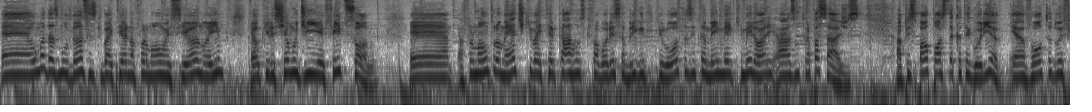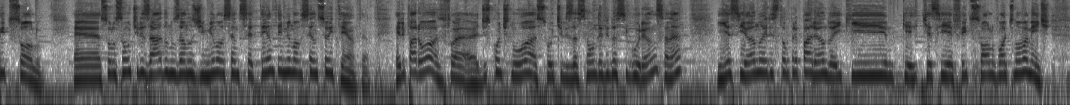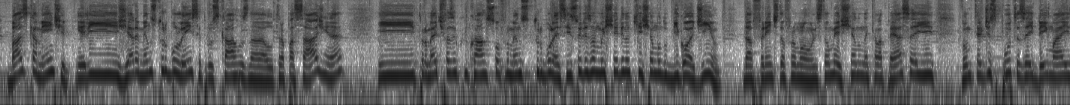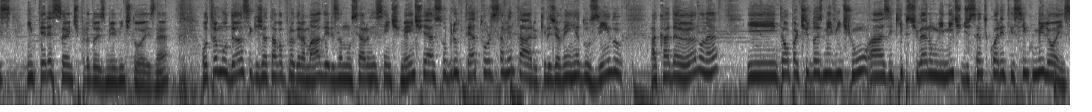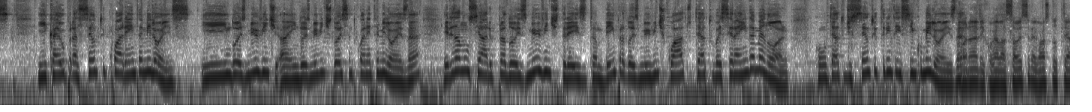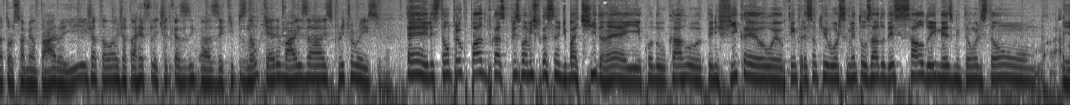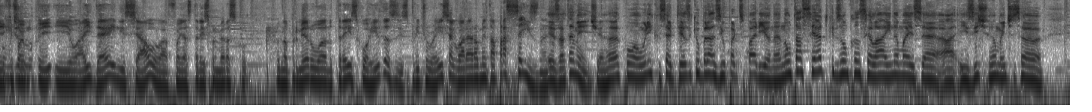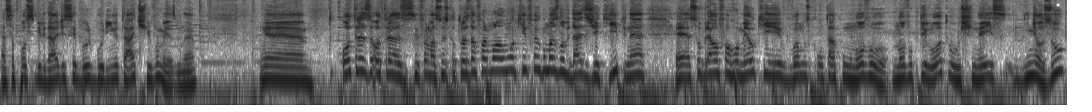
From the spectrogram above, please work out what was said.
É, uma das mudanças que vai ter na Fórmula 1 esse ano aí é o que eles chamam de efeito solo. É, a Fórmula 1 promete que vai ter carros que favoreçam a briga entre pilotos e também que melhore as ultrapassagens. A principal aposta da categoria é a volta do efeito solo, é, solução utilizada nos anos de 1970 e 1980. Ele parou, foi, é, descontinuou a sua utilização devido à segurança, né? E esse ano eles estão preparando aí que, que, que esse efeito solo volte novamente. Basicamente, ele gera menos turbulência para os carros na ultrapassagem, né? E promete fazer com que o carro sofra menos turbulência. Isso eles vão mexer ali no que chamam do bigodinho da frente da Fórmula 1. Eles estão mexendo naquela peça e vamos ter disputas aí bem mais interessantes para 2022, né? Outra mudança que já estava programada, eles anunciaram recentemente, é sobre o teto orçamentário, que eles já vêm reduzindo a cada ano, né? E então a partir de 2021 as equipes tiveram um limite de 145 milhões e caiu para 140 milhões. E em 2020, ah, em 2022 140 milhões, né? Eles anunciaram que para 2023 e também para 2024 o teto vai ser ainda menor, com um teto de 135 milhões, né? Nani, com relação a esse negócio do teto orçamentário aí, já tá, já tá refletido que as, as equipes não querem mais a Sprint Race, né? É, eles estão preocupados por causa, principalmente por questão de batida, né? E quando o carro danifica, eu, eu tenho a impressão que o orçamento é usado desse saldo aí mesmo, então eles estão e, foi, e, e, a ideia inicial foi as três primeiras no primeiro ano três corridas sprint race agora era aumentar para seis, né? Exatamente, uhum, com a única certeza que o Brasil participaria, né? Não tá certo que eles vão cancelar ainda, mas é, a, existe realmente essa essa possibilidade, esse burburinho tá ativo mesmo, né? É, outras, outras informações que eu trouxe da Fórmula 1 aqui foi algumas novidades de equipe, né? É, sobre a Alfa Romeo, que vamos contar com um novo, novo piloto, o chinês Guinhozu.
